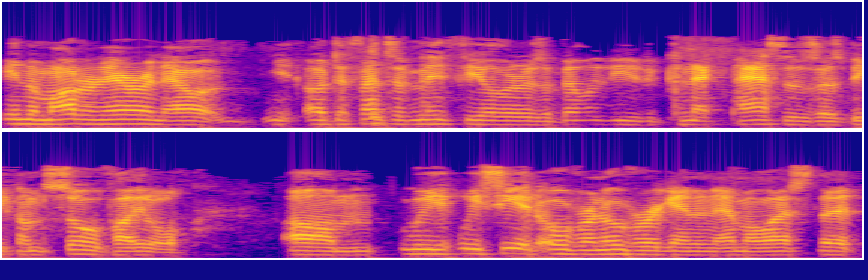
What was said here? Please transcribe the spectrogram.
in the modern era now, a defensive midfielder's ability to connect passes has become so vital. Um, we we see it over and over again in MLS that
